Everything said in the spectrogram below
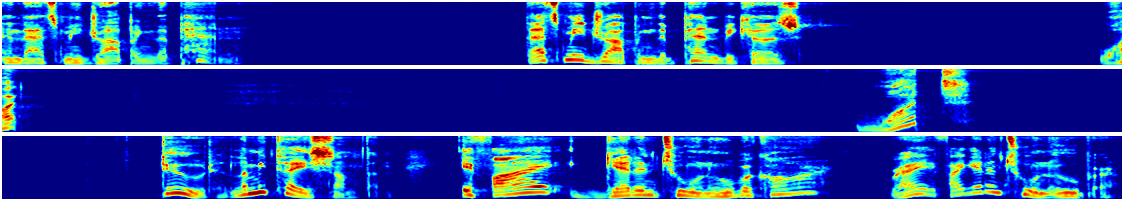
And that's me dropping the pen. That's me dropping the pen because what? What? Dude, let me tell you something. If I get into an Uber car, right? If I get into an Uber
